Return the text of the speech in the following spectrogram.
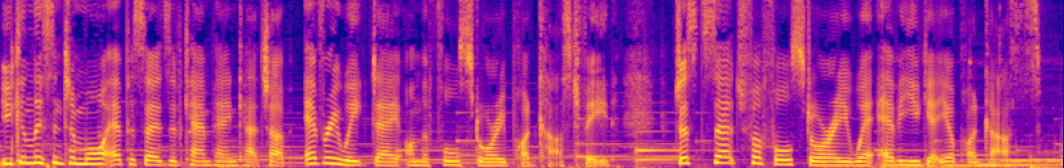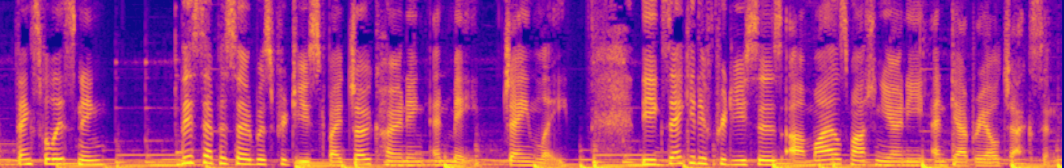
You can listen to more episodes of Campaign Catch Up every weekday on the Full Story podcast feed. Just search for Full Story wherever you get your podcasts. Thanks for listening. This episode was produced by Joe Koning and me, Jane Lee. The executive producers are Miles Martignoni and Gabrielle Jackson.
